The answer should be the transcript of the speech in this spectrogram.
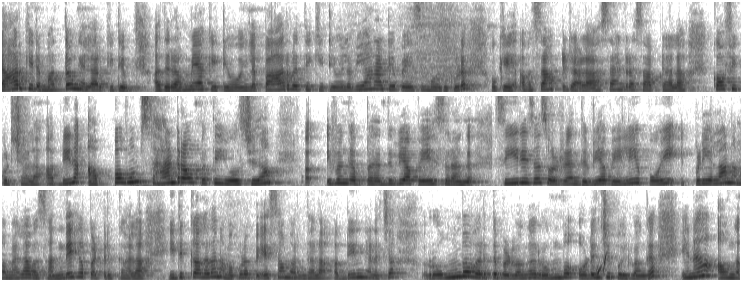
யார்கிட்ட? மற்றவங்க எல்லார்கிட்டயும். அது ரம்யா கிட்டேயோ இல்லை பார்வதி கிட்டேயோ இல்லை வியானாட்டியோ பேசும்போது கூட ஓகே அவள் சாப்பிட்டுட்டாளா? சாண்ட்ரா சாப்பிட்டாளா? காஃபி குடிச்சாளா? அப்படின்னு அப்பவும் சாண்ட்ராவை பற்றி யோசிச்சு தான் இவங்க இப்போ திவ்யா பேசுகிறாங்க சீரியஸாக சொல்கிறேன் திவ்யா வெளியே போய் இப்படியெல்லாம் நம்ம மேலே அவள் சந்தேகப்பட்டிருக்காளா? இதுக்காக தான் நம்ம கூட பேசாமல் இருந்தாளா? அப்படின்னு நினச்சா ரொம்ப வருத்தப்படுவாங்க ரொம்ப உடஞ்சி போயிடுவாங்க ஏன்னா அவங்க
